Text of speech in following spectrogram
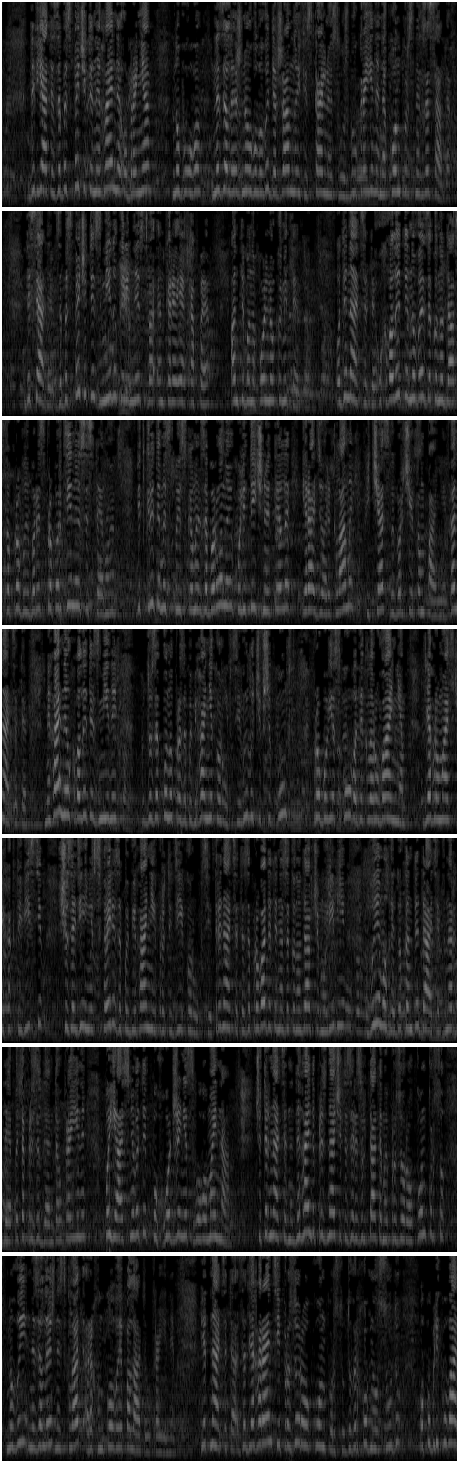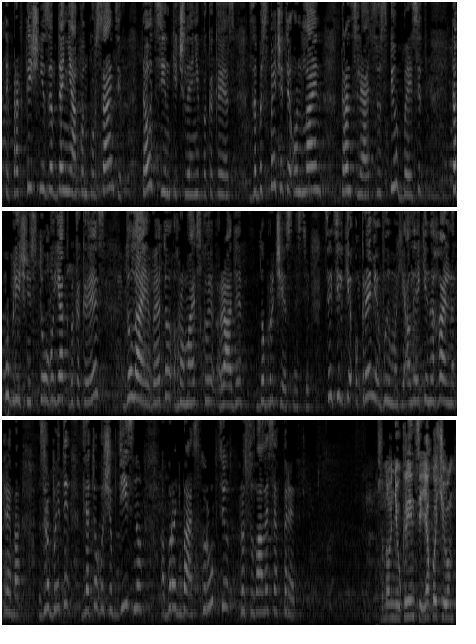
Дев'яте забезпечити негайне обрання нового незалежного голови Державної фіскальної служби України на конкурсних засадах. Десяте забезпечити зміну керівництва НКРЕКП антимонопольного комітету. Одинадцяте ухвалити нове законодавство про вибори з пропорційною системою, відкритими списками, забороною політичної теле і радіореклами під час виборчої кампанії. Дванадцяте негайно ухвалити зміни до закону про запобігання корупції, вилучивши пункт про обов'язкове декларування для громадських активістів, що задіяні в сфері запобігання і протидії корупції. Тринадцяте запровадити на законодавчому рівні вимоги до кандидатів в нардепи та президента України пояснювати погодження свого майна. 14. Негайно призначити за результатами прозорого конкурсу новий незалежний склад Рахункової палати України. 15. Задля гарантії прозорого конкурсу до Верховного суду опублікувати практичні завдання конкурсантів та оцінки членів ВККС, забезпечити онлайн трансляцію співбесід та публічність того, як ВККС долає вето громадської ради доброчесності. Це тільки окремі вимоги, але які нагально треба зробити для того, щоб дійсно боротьба з корупцією просувалася вперед. Шановні українці, я хочу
